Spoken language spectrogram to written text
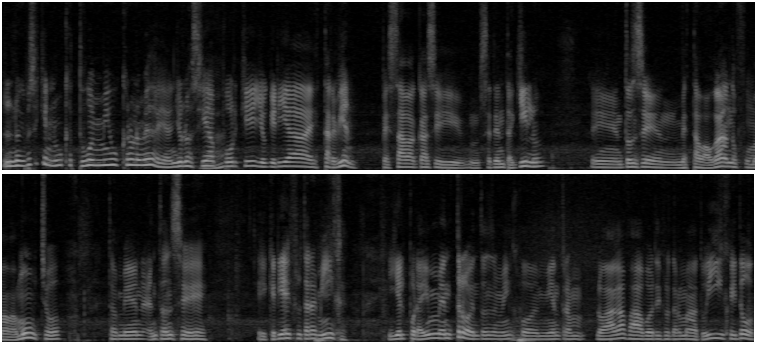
Lo que pasa es que nunca estuvo en mí buscar una medalla. Yo lo hacía porque yo quería estar bien. Pesaba casi 70 kilos. eh, entonces me estaba ahogando, fumaba mucho también. Entonces eh, quería disfrutar a mi hija. Y él por ahí me entró. Entonces me dijo, mientras lo hagas vas a poder disfrutar más a tu hija y todo.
